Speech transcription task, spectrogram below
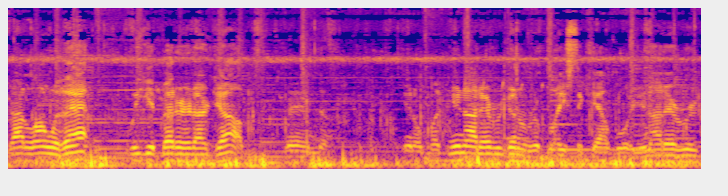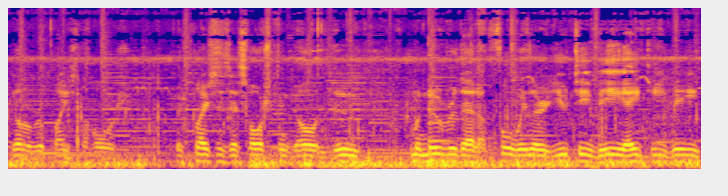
right along with that, we get better at our job. And, uh, you know, but you're not ever going to replace the cowboy. You're not ever going to replace the horse. There's places this horse can go and do maneuver that a four-wheeler, UTV, ATV,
